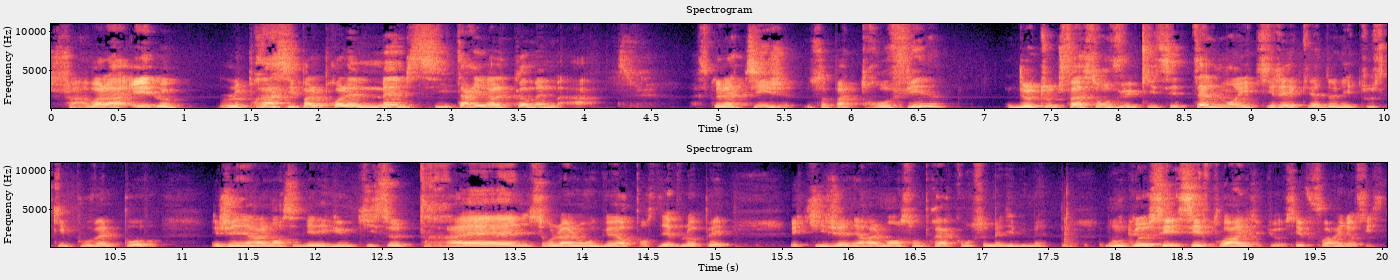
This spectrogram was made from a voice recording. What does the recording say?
enfin voilà, et le, principal problème, même si tu arrives à quand même à... ce que la tige ne soit pas trop fine, de toute façon, vu qu'il s'est tellement étiré qu'il a donné tout ce qu'il pouvait, le pauvre, et généralement c'est des légumes qui se traînent sur la longueur pour se développer, et qui généralement sont prêts à consommer début mai. Donc euh, c'est foiré, c'est foiré d'office.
